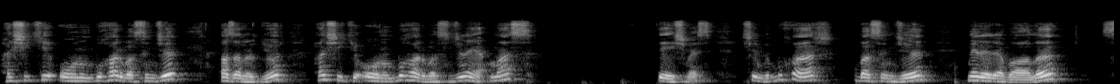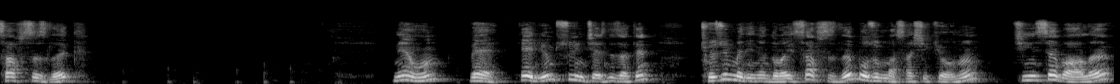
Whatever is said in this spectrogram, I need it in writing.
H2O'nun buhar basıncı azalır diyor. H2O'nun buhar basıncı ne yapmaz? Değişmez. Şimdi buhar basıncı nelere bağlı? Safsızlık, neon ve helyum suyun içerisinde zaten çözülmediğinden dolayı safsızlığı bozulmaz H2O'nun. Cinse bağlı,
